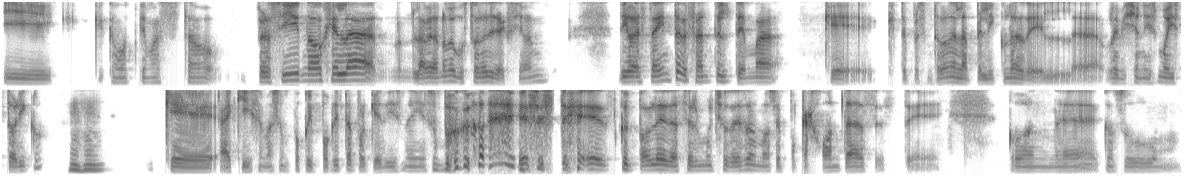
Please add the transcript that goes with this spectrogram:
Y, como, ¿qué más estaba? Pero sí, no, Gela, la verdad no me gustó la dirección. Digo, está interesante el tema que, te presentaron en la película del eh, revisionismo histórico. Que aquí se me hace un poco hipócrita porque Disney es un poco, es este, es culpable de hacer mucho de eso, no sé, Pocahontas, este, con, eh, con su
